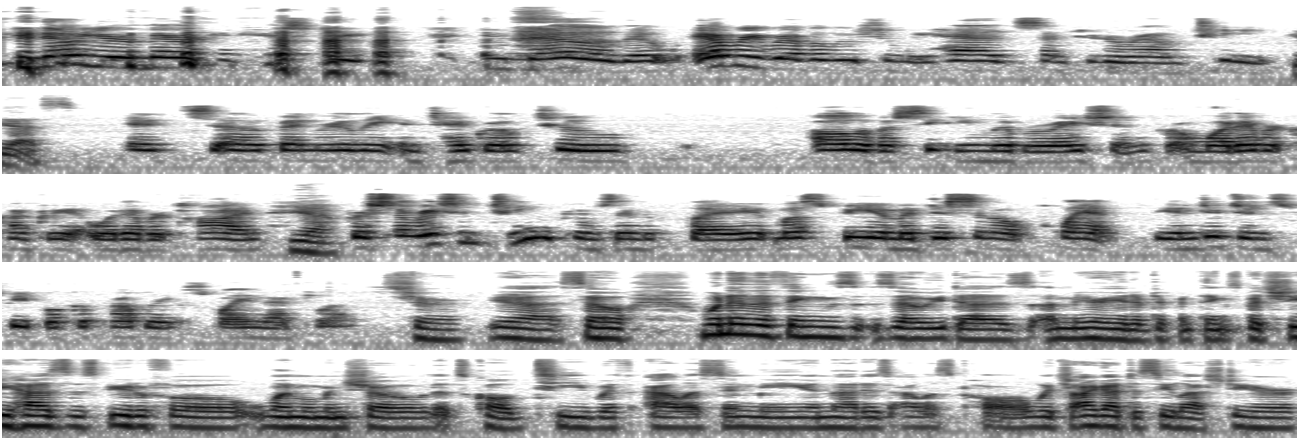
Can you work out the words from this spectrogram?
you know your American history. You know that every revolution we had centered around tea. yes, It's uh, been really integral to all of us seeking liberation from whatever country at whatever time. yeah, For some reason, tea comes into play. It must be a medicinal plant. The indigenous people could probably explain that to us. sure, yeah. So one of the things Zoe does a myriad of different things, but she has this beautiful one woman show that's called Tea with Alice and Me, and that is Alice Paul, which I got to see last year.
